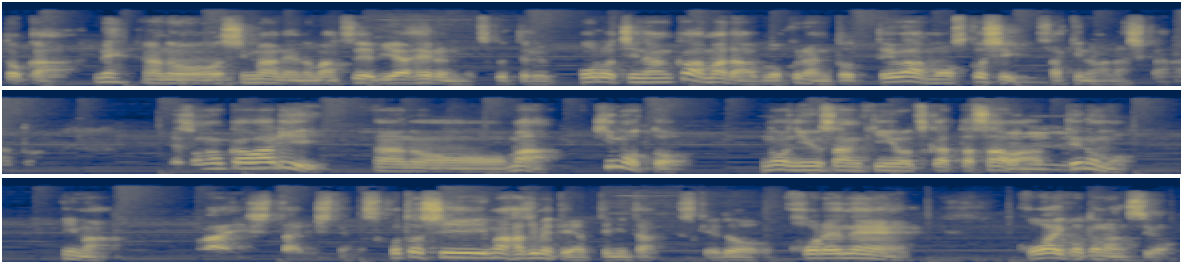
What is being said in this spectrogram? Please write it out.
とかねあの島根の松江ビアヘルンの作ってるオロチなんかはまだ僕らにとってはもう少し先の話かなと。でその代わりあの、まあ、肝との乳酸菌を使ったサワーっていうのも今トライしたりしてます今年、まあ、初めてやってみたんですけどこれね怖いことなんですよ。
